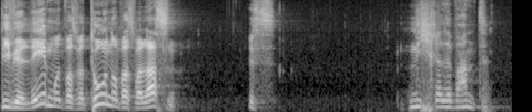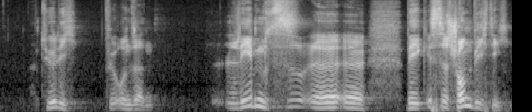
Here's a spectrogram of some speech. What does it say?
Wie wir leben und was wir tun und was wir lassen, ist nicht relevant. Natürlich für unseren Lebensweg ist es schon wichtig.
